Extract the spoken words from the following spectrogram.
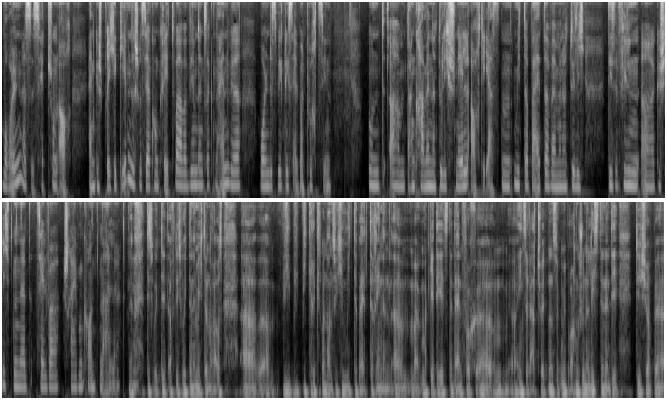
wollen. Also es hätte schon auch ein Gespräch gegeben, das schon sehr konkret war, aber wir haben dann gesagt, nein, wir wollen das wirklich selber durchziehen. Und ähm, dann kamen natürlich schnell auch die ersten Mitarbeiter, weil man natürlich diese vielen äh, Geschichten nicht selber schreiben konnten, alle. Ja, das wollte, auf das wollte ich nämlich dann raus. Äh, wie, wie, wie, kriegt man dann solche Mitarbeiterinnen? Äh, man, man, geht ja jetzt nicht einfach äh, ins Rad schalten und sagt, wir brauchen Journalistinnen, die, die schon bei,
